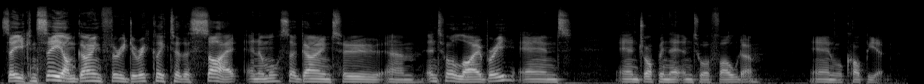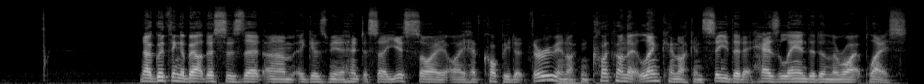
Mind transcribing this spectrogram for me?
So you can see I'm going through directly to the site and I'm also going to um, into a library and, and dropping that into a folder and we'll copy it. Now, a good thing about this is that um, it gives me a hint to say, yes, I, I have copied it through, and I can click on that link and I can see that it has landed in the right place,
